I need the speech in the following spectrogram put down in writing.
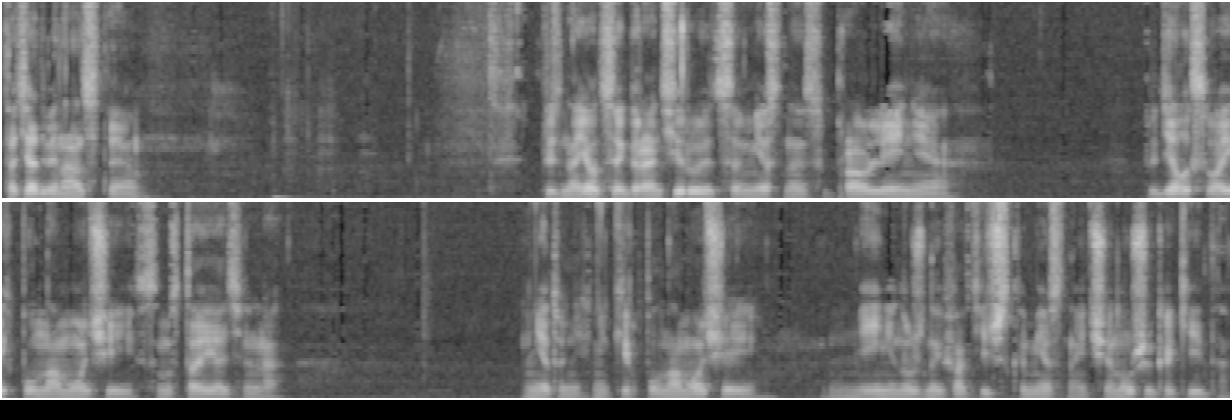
Статья 12. Признается и гарантируется местное управление в пределах своих полномочий самостоятельно. Нет у них никаких полномочий и не нужны фактически местные чинуши какие-то.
